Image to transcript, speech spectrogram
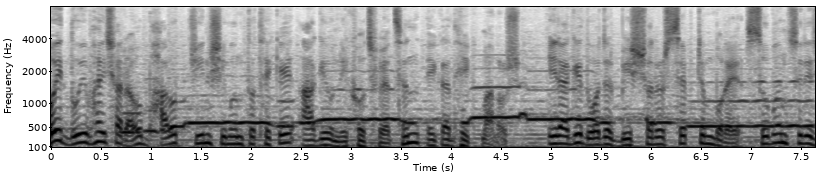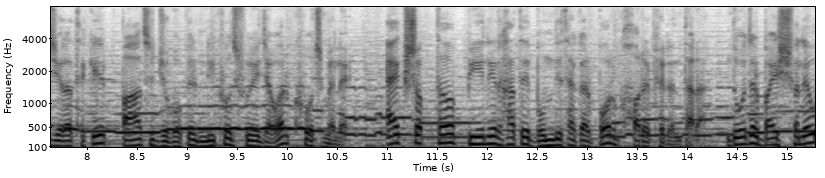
ওই দুই ভাই ছাড়াও ভারত, চীন সীমান্ত থেকে আগেও নিখোঁজ হয়েছেন একাধিক মানুষ। এর আগে দুহাজার বিশ সালের সেপ্টেম্বরে সুবানসিরি জেলা থেকে পাঁচ যুবকের নিখোঁজ হয়ে যাওয়ার খোঁজ মেলে। এক সপ্তাহ পিএলের হাতে বন্দী থাকার পর ঘরে ফেরেন তারা। দু হাজার বাইশ সালেও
